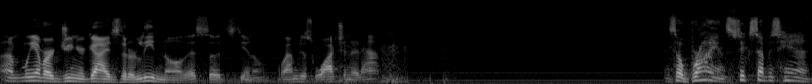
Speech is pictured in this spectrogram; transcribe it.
Um, we have our junior guides that are leading all this, so it's, you know, I'm just watching it happen. And so Brian sticks up his hand.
